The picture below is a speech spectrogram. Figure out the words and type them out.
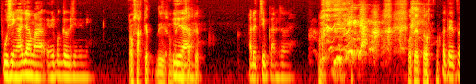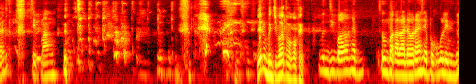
Pusing aja sama ini pegel di sini nih. Oh, sakit di suntiknya Iya. sakit. Ada chip kan soalnya. Potato. Itu chip mang. Jadi lu benci banget sama Covid? Benci banget. Sumpah kalau ada orang yang saya pukulin itu.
